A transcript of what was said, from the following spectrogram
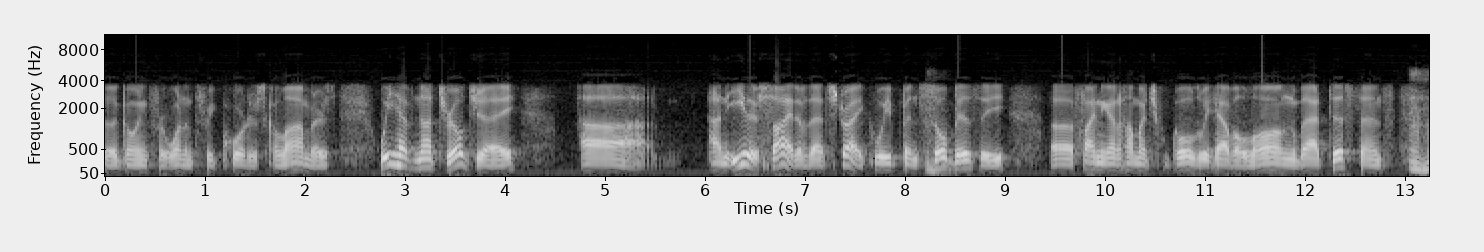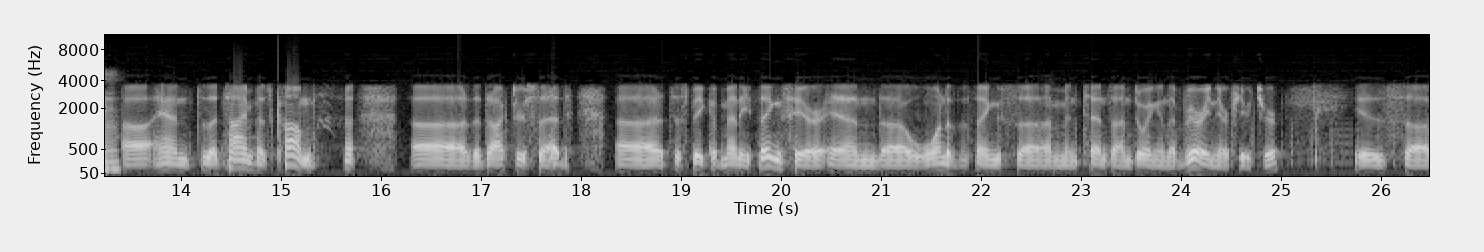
uh, going for one and three quarters kilometers. We have not drilled Jay uh, on either side of that strike. We've been so busy uh, finding out how much gold we have along that distance, uh, and the time has come. uh, the doctor said uh, to speak of many things here, and uh, one of the things uh, I'm intent on doing in the very near future is uh,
